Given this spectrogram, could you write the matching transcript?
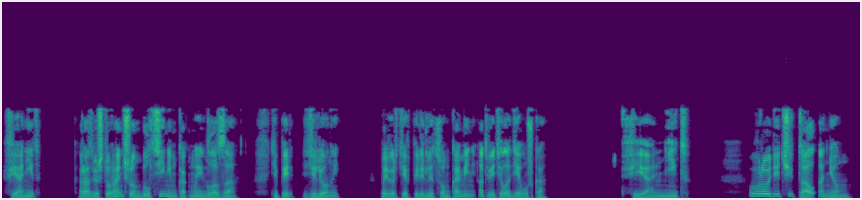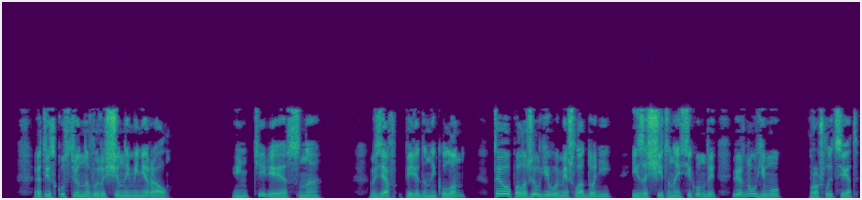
фианит. Разве что раньше он был синим, как мои глаза. Теперь зеленый. Повертев перед лицом камень, ответила девушка. Фианит? Вроде читал о нем. Это искусственно выращенный минерал. Интересно. Взяв переданный кулон, Тео положил его меж ладоней и за считанные секунды вернул ему прошлый цвет.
